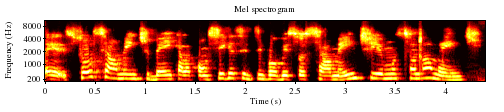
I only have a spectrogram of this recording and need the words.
é, socialmente bem, que ela consiga se desenvolver socialmente e emocionalmente.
